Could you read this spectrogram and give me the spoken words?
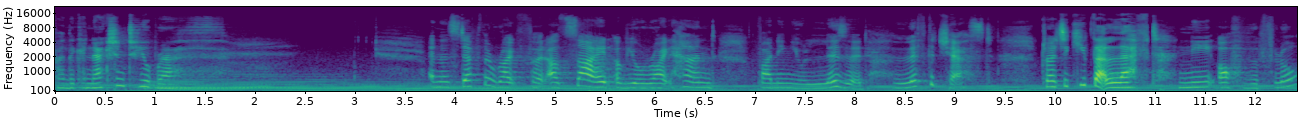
Find the connection to your breath. And then step the right foot outside of your right hand, finding your lizard. Lift the chest. Try to keep that left knee off of the floor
